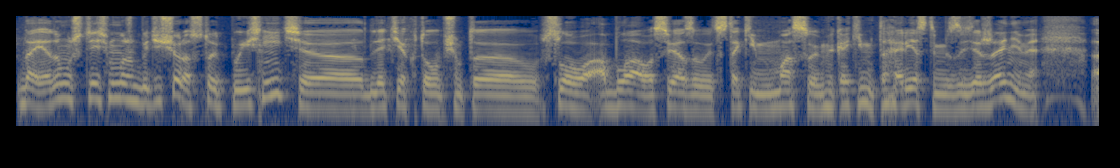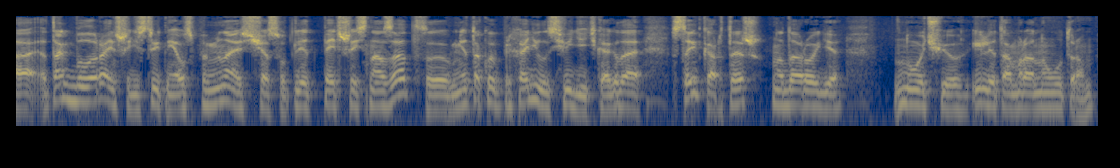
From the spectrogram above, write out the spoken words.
Да, я думаю, что здесь, может быть, еще раз стоит пояснить э, для тех, кто, в общем-то, слово облава связывает с такими массовыми какими-то арестами, задержаниями. Э, так было раньше, действительно. Я вспоминаю сейчас, вот лет 5-6 назад, э, мне такое приходилось видеть, когда стоит кортеж на дороге ночью или там рано утром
